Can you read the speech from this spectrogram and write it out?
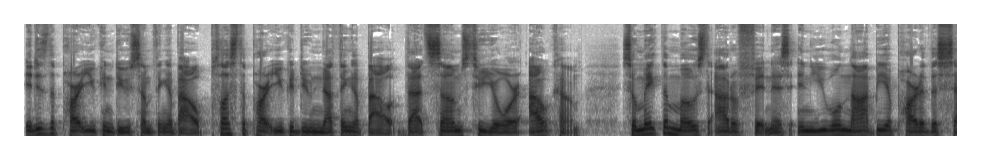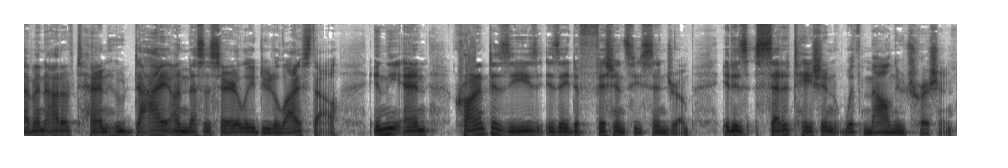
It is the part you can do something about plus the part you could do nothing about that sums to your outcome. So make the most out of fitness, and you will not be a part of the 7 out of 10 who die unnecessarily due to lifestyle. In the end, chronic disease is a deficiency syndrome, it is sediation with malnutrition.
